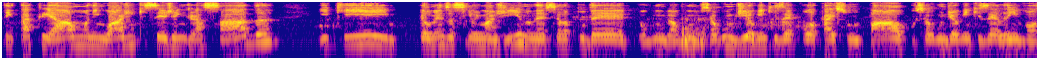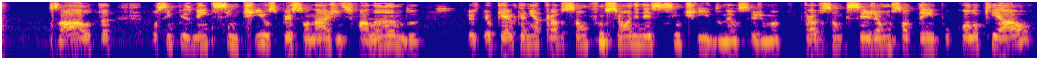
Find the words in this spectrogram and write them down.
tentar criar uma linguagem que seja engraçada e que, pelo menos assim eu imagino, né, se ela puder, algum, algum, se algum dia alguém quiser colocar isso no palco, se algum dia alguém quiser ler em voz alta, ou simplesmente sentir os personagens falando, eu, eu quero que a minha tradução funcione nesse sentido, né, ou seja, uma tradução que seja um só tempo coloquial,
